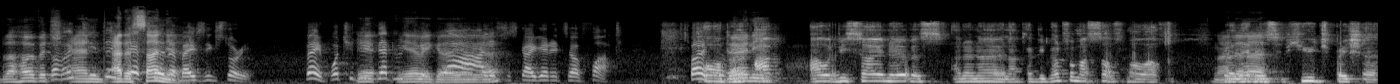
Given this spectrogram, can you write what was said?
Blachowicz Don't you and think that's an amazing story? Babe, what you think Yeah, that here we weekend? go, here Ah, we go. let's just go get into a fight. Both Oh, bro. Early. I, I would be so nervous. I don't know. Like, I'd be not for myself, my wife. No, I Bro, that know. is huge pressure.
